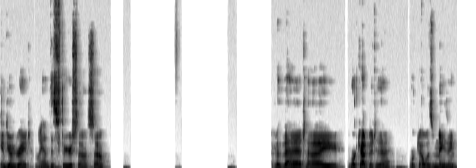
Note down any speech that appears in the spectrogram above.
game's going great. I had this three or so, so. After that, I worked out a bit today. Workout was amazing.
